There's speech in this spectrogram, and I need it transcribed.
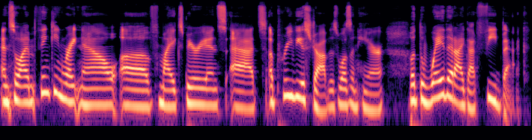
And so I'm thinking right now of my experience at a previous job. This wasn't here, but the way that I got feedback.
